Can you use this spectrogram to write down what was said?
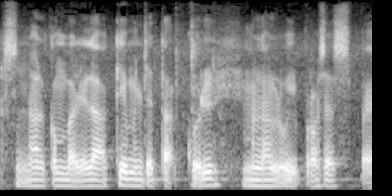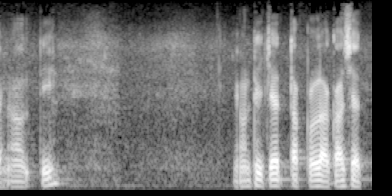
Arsenal kembali lagi mencetak gol melalui proses penalti yang dicetak Lacazette.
